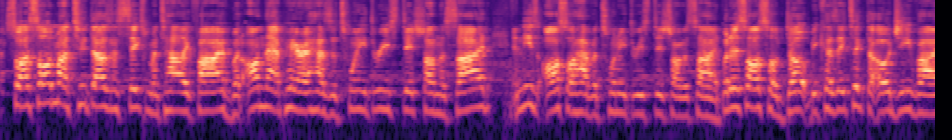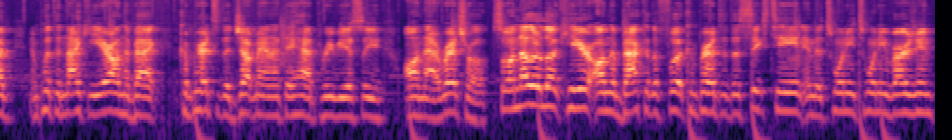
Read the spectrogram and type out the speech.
5. So I sold my 2006 metallic 5, but on that pair it has a 23 stitched on the side, and these also have a 23 stitch on the side. But it's also dope because they took the OG vibe and put the Nike Air on the back compared to the Jumpman that they had previously on that retro. So another look here on the back of the foot compared to the 16 and the 2020 version,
